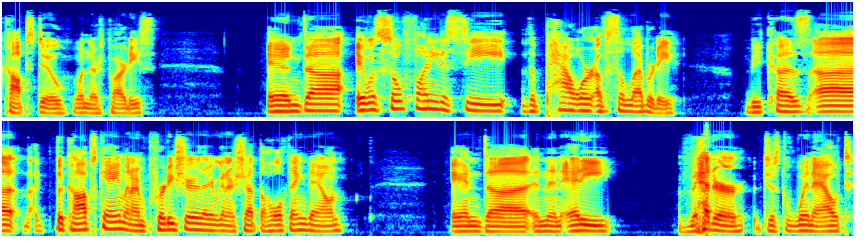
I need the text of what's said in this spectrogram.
cops do when there's parties. And uh, it was so funny to see the power of celebrity because uh, the cops came, and I'm pretty sure they were going to shut the whole thing down. And uh, and then Eddie Vedder just went out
